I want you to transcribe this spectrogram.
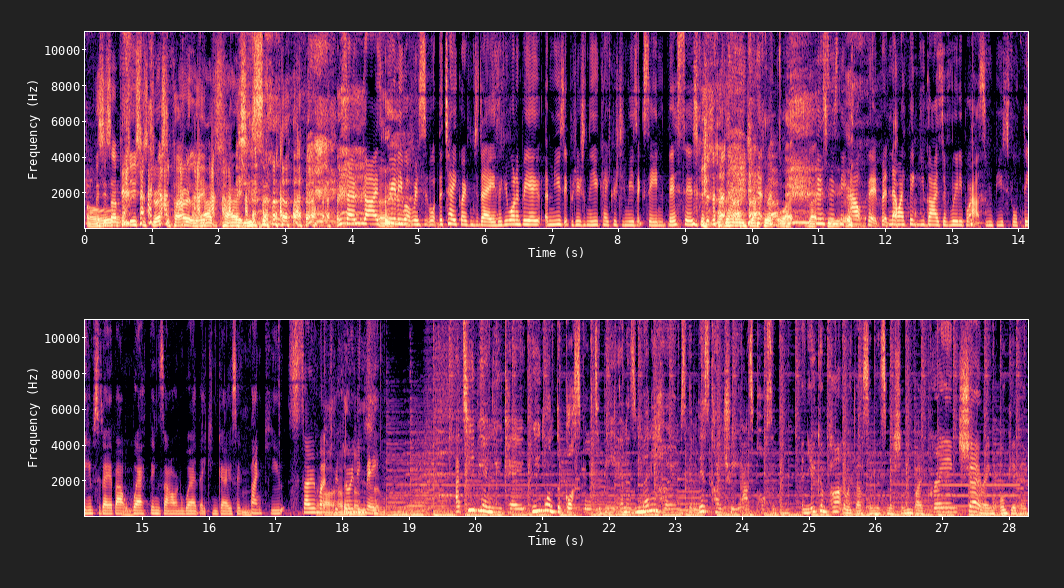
Oh. This is how producers dress, apparently. Apparently, so. So guys, really, what, we're, what the takeaway from today is if you want to be a, a music producer in the UK Christian music scene, this is jacket, white, black this is tee. the outfit. But no, I think you guys have really brought out some beautiful themes today about where things are and where they can go. So mm. thank you so much ah, for joining me. so much. At TBN UK, we want the gospel to be in as many homes in this country as possible. And you can partner with us in this mission by praying, sharing, or giving.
